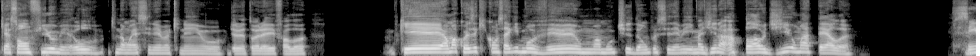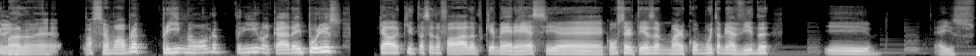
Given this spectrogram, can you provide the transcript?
que é só um filme, ou que não é cinema, que nem o diretor aí falou. Porque é uma coisa que consegue mover uma multidão pro cinema. Imagina aplaudir uma tela. Sim, Entende? mano. É... Nossa, é uma obra-prima, uma obra-prima, cara. E por isso que ela que tá sendo falada, porque merece. É... Com certeza marcou muito a minha vida. E é isso.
